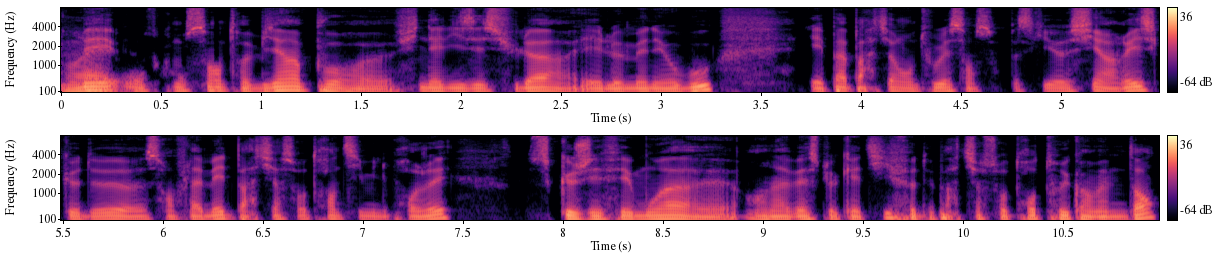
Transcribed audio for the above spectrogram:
mais on se concentre bien pour finaliser celui-là et le mener au bout et pas partir dans tous les sens. Parce qu'il y a aussi un risque de s'enflammer, de partir sur 36 000 projets, ce que j'ai fait moi en invest locatif, de partir sur trop de trucs en même temps.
